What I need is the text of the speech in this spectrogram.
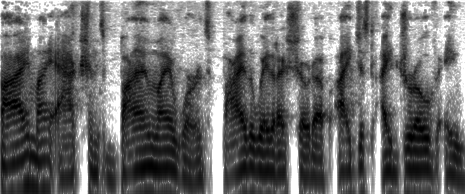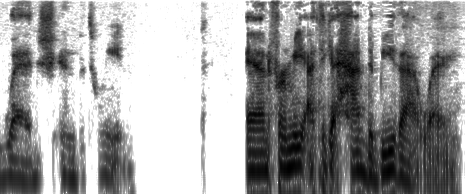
by my actions, by my words, by the way that I showed up, I just I drove a wedge in between. And for me, I think it had to be that way.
